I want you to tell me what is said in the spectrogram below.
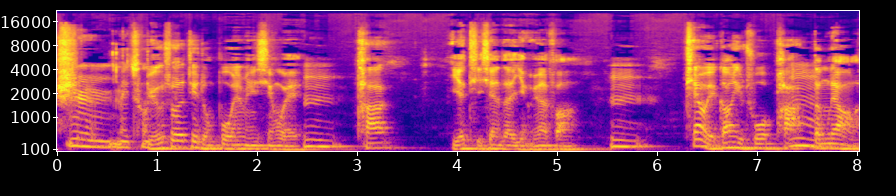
是。嗯，没错。比。如说这种不文明行为，嗯。它也体现在影院方。嗯片尾刚一出，啪，嗯灯亮了，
